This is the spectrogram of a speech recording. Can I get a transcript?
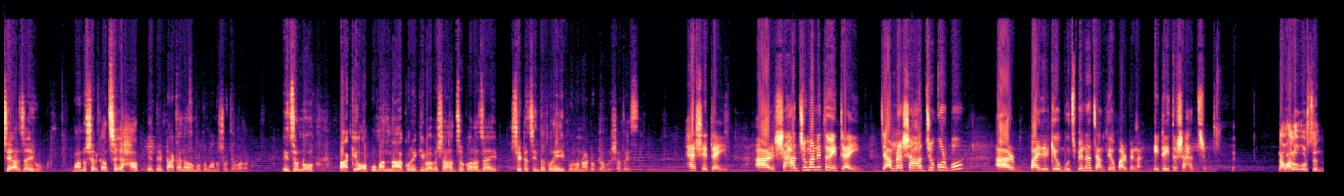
সে আর যাই হোক, মানুষের কাছে হাত পেতে টাকা নেওয়ার মতো মানুষ হতে পারে না। এই জন্য তাকে অপমান না করে কীভাবে সাহায্য করা যায় সেটা চিন্তা করে এই পুরো নাটকটা আমরা সাজাইছি। হ্যাঁ সেটাই। আর সাহায্য মানে তো এটাই যে আমরা সাহায্য করব আর বাইরের কেউ বুঝবে না জানতেও পারবে না। এটাই তো সাহায্য। না ভালো করছেন।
